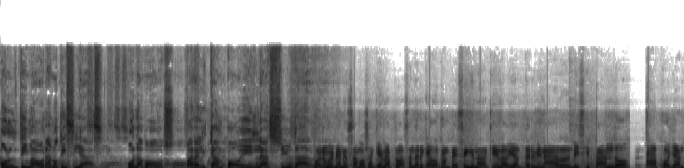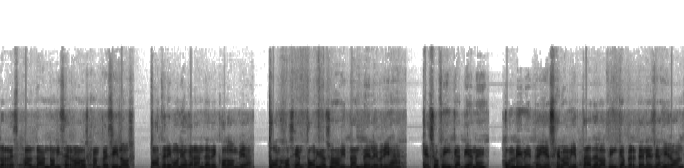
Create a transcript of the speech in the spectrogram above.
Última Hora Noticias. Una voz para el campo y la ciudad. Bueno, muy bien, estamos aquí en la Plaza Mercado Campesina, aquí en la vía terminal, visitando, apoyando, respaldando a mis hermanos campesinos patrimonio grande de Colombia. Don José Antonio es un habitante de Lebrija que su finca tiene un límite y es que la mitad de la finca pertenece a Girón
